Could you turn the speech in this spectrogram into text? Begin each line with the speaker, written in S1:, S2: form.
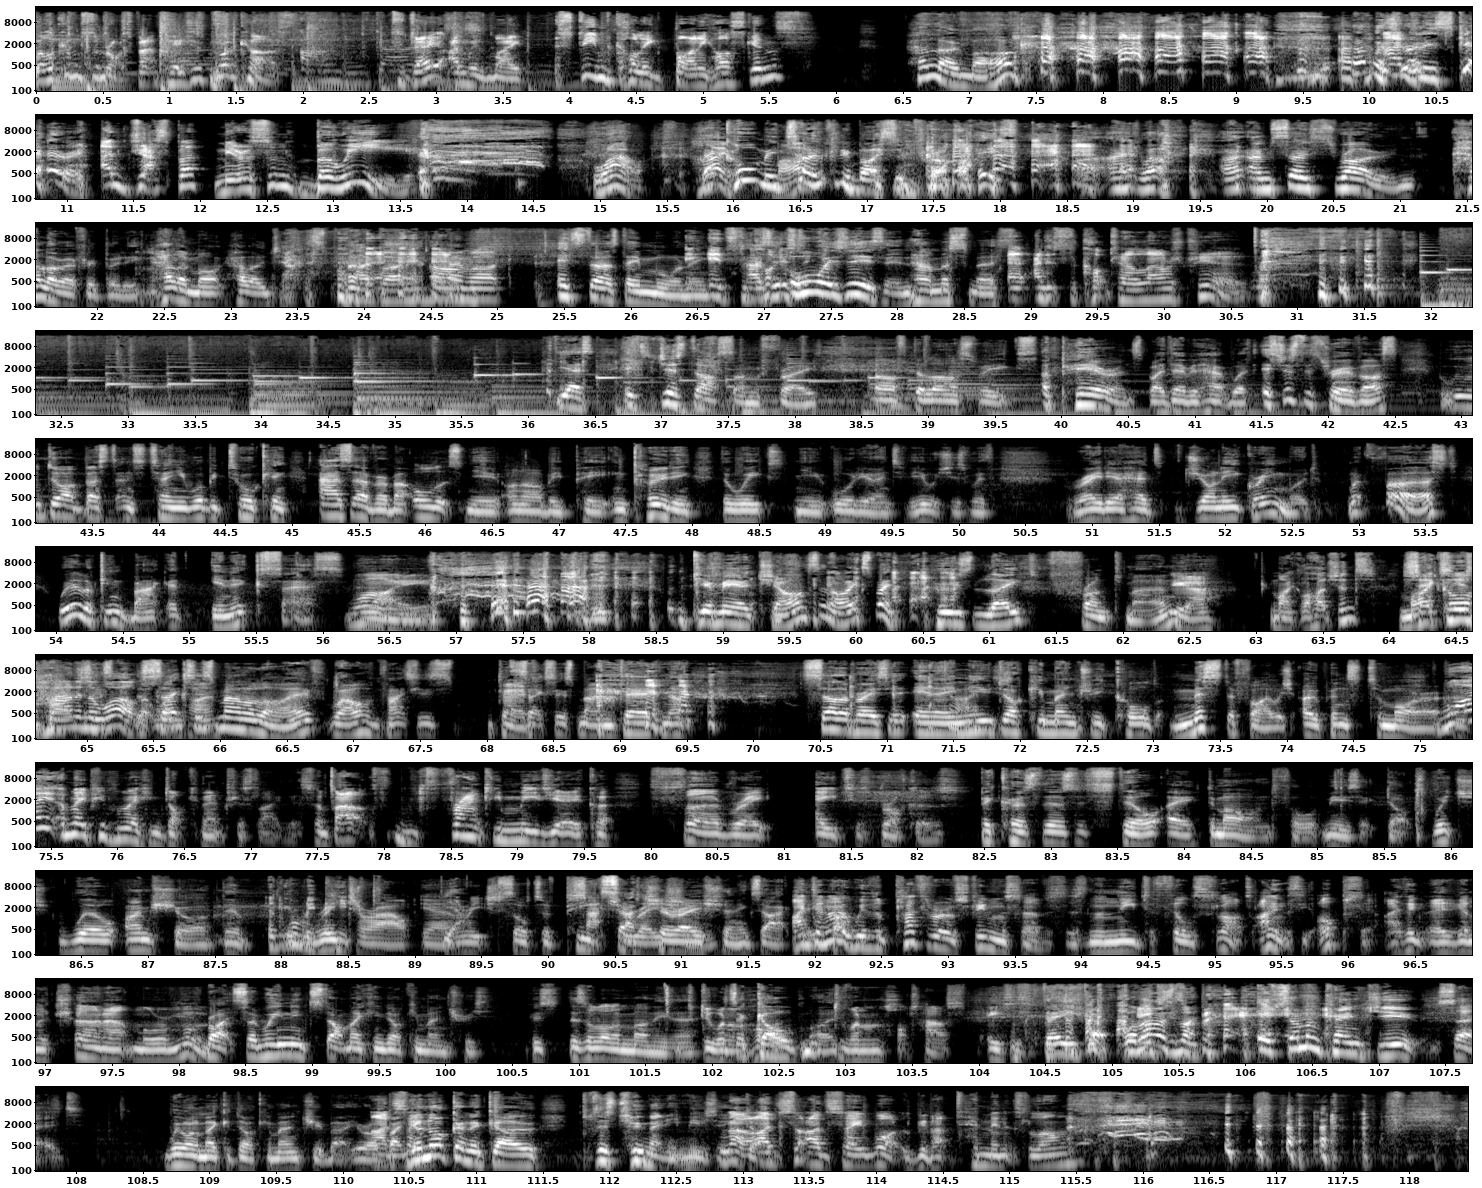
S1: Welcome to the Rock's Back Pages podcast. Today I'm with my esteemed colleague Barney Hoskyns.
S2: Hello, Mark. that was really scary.
S1: And Jasper Mirison Bowie.
S2: Wow, that
S3: Hi,
S2: caught me
S3: Mark.
S2: totally by surprise. I, I, well, I, I'm so thrown. Hello, everybody. Hello, Mark. Hello, Jasper.
S3: Hi, Barney. Hi, Mark.
S2: It's Thursday morning,
S1: It's the
S2: as
S1: co-
S2: it
S1: it's the-
S2: always is in Hammersmith.
S1: and and it's the Cocktail Lounge Trio.
S2: Yes, it's just us, I'm afraid, after last week's appearance by David Hepworth. It's just the three of us, but we will do our best to entertain you. We'll be talking, as ever, about all that's new on RBP, including the week's new audio interview, which is with Radiohead's Jonny Greenwood. But first, we're looking back at INXS.
S1: Why? Hmm.
S2: Give me a chance and I'll explain. Whose late frontman,
S1: yeah.
S3: Michael Hutchence.
S2: Michael
S3: sexiest man in the
S2: Hutchence,
S3: world
S2: the
S3: at one
S2: sexiest
S3: time.
S2: man alive. Well, in fact, he's
S1: Dead.
S2: sexiest man dead now. Celebrated in a new documentary called Mystify, which opens tomorrow.
S1: Why are people making documentaries like this about frankly mediocre third-rate 80s rockers?
S2: Because there's still a demand for music docs, which will, I'm sure, they'll
S3: It'll probably
S2: reach,
S3: peter out, yeah,
S2: yeah,
S3: reach
S2: sort of peak
S3: saturation.
S2: saturation. exactly.
S1: I don't know.
S2: But-
S1: With the plethora of streaming services and the need to fill slots, I think it's the opposite. I think they're going to churn out more and more.
S2: Right, so we need to start making documentaries because there's a lot of money there.
S1: Do one
S2: it's a
S1: Hot-
S2: gold mine.
S1: Do one on Hot House. 80s.
S2: There you go. Well, that was my. If someone came to you and said, "We want to make a documentary about your
S1: I'd
S2: old band," you're not going to go. There's too many music.
S1: No, I'd,
S2: docs."
S1: s- I'd say what? It'll be about 10 minutes long.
